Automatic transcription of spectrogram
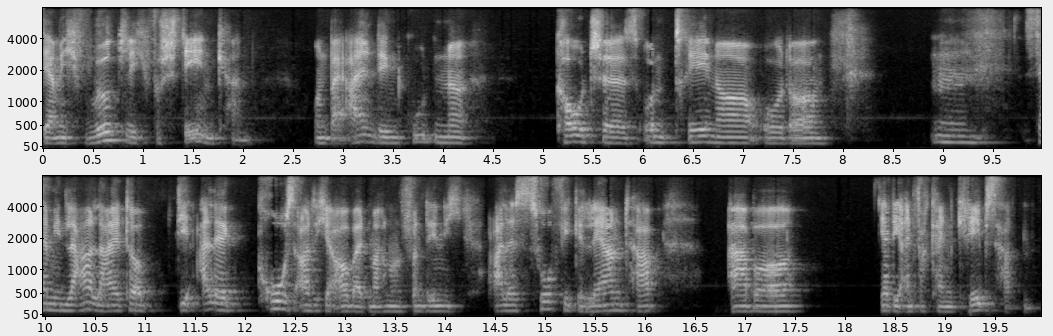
der mich wirklich verstehen kann und bei allen den guten Coaches und Trainer oder mh, hm, Seminarleiter, die alle großartige Arbeit machen und von denen ich alles so viel gelernt habe, aber ja, die einfach keinen Krebs hatten.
